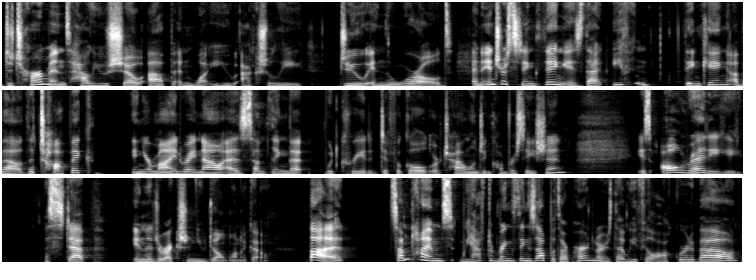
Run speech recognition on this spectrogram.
determines how you show up and what you actually do in the world. An interesting thing is that even thinking about the topic in your mind right now as something that would create a difficult or challenging conversation is already a step in a direction you don't want to go. But sometimes we have to bring things up with our partners that we feel awkward about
